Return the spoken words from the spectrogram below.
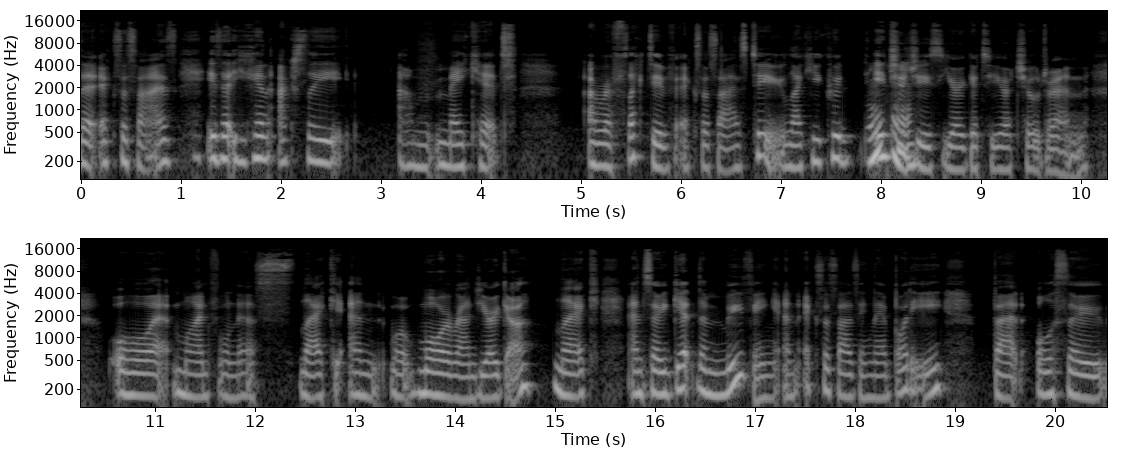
the exercise, is that you can actually um, make it a reflective exercise too. Like you could mm-hmm. introduce yoga to your children or mindfulness, like, and well, more around yoga, like, and so get them moving and exercising their body, but also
